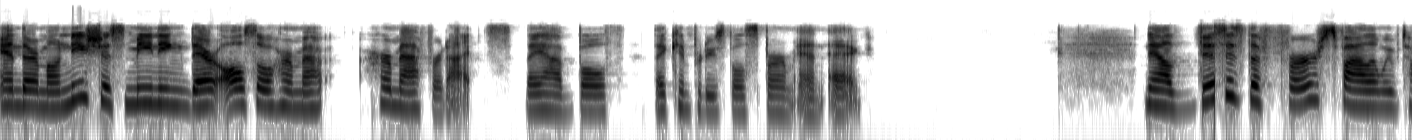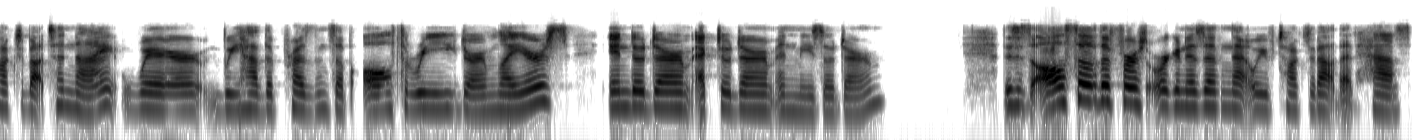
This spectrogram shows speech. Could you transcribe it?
And they're monoecious, meaning they're also herma hermaphrodites. They have both, they can produce both sperm and egg. Now, this is the first phylum we've talked about tonight where we have the presence of all three derm layers, endoderm, ectoderm, and mesoderm. This is also the first organism that we've talked about that has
